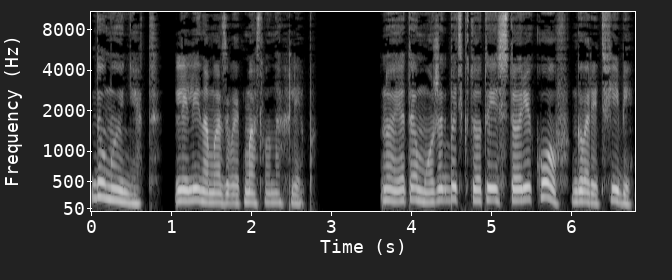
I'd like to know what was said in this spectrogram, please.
«Думаю, нет», — Лили намазывает масло на хлеб. «Но это может быть кто-то из стариков», — говорит Фиби.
